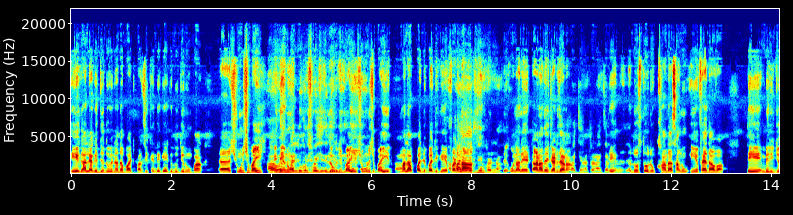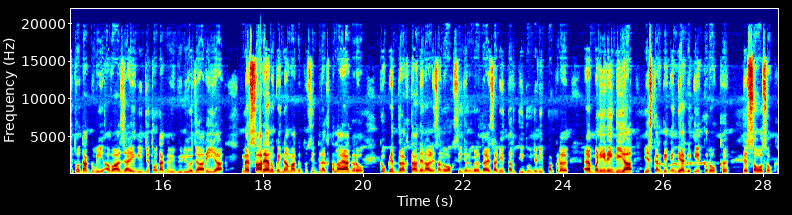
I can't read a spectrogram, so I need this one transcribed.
ਇਹ ਗੱਲ ਆ ਕਿ ਜਦੋਂ ਇਹਨਾਂ ਦਾ ਬਚਪਨ ਸੀ ਕਹਿੰਦੇ ਕਿ ਇੱਕ ਦੂਜੇ ਨੂੰ ਆਪਾਂ ਛੂਣ ਛਪਾਈ ਕਹਿੰਦੇ ਉਹਨੂੰ। ਲੁਕਣ ਛਪਾਈ ਸੀ ਤੇ ਲੁਕ ਖੇਡਦੇ ਛਪਾਈ। ਛੂਣ ਛਪਾਈ ਹਾਂ। ਮਤਲਬ ਭੱਜ ਭੱਜ ਕੇ ਫੜਨਾ ਤੇ ਉਹਨਾਂ ਨੇ ਟਾਣਾ ਤੇ ਚੜ ਜਾਣਾ। ਤੇ ਦੋਸਤੋ ਰੁੱਖਾਂ ਦਾ ਸਾਨੂੰ ਇਹ ਫਾਇਦਾ ਵਾ। ਤੇ ਮੇਰੀ ਜਿੱਥੋਂ ਤੱਕ ਵੀ ਆਵਾਜ਼ ਜਾਏਗੀ ਜਿੱਥੋਂ ਤੱਕ ਵੀ ਵੀਡੀਓ ਜਾ ਰਹੀ ਆ ਮੈਂ ਸਾਰਿਆਂ ਨੂੰ ਕਹਿਣਾ ਵਾ ਕਿ ਤੁਸੀਂ ਦਰਖਤ ਲਾਇਆ ਕਰੋ, ਕਿਉਂਕਿ ਦਰਖਤਾਂ ਦੇ ਨਾਲ ਹੀ ਸਾਨੂੰ ਆਕਸੀਜਨ ਮਿਲਦਾ ਹੈ, ਸਾਡੀ ਧਰਤੀ ਤੋਂ ਜਿਹੜੀ ਪਕੜ ਬਣੀ ਰਹਿੰਦੀ ਆ, ਇਸ ਕਰਕੇ ਕਹਿੰਦੇ ਆ ਕਿ ਇੱਕ ਰੁੱਖ ਤੇ 100 ਸੁੱਖ।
